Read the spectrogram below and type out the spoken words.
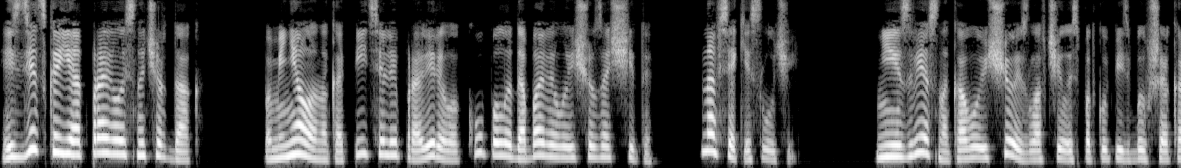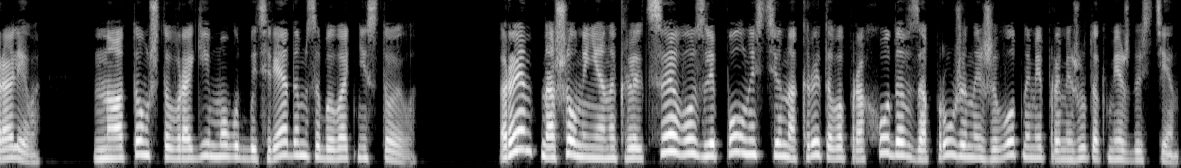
Из детской я отправилась на чердак, Поменяла накопители, проверила купол и добавила еще защиты. На всякий случай. Неизвестно, кого еще изловчилась подкупить бывшая королева, но о том, что враги могут быть рядом, забывать не стоило. Рент нашел меня на крыльце возле полностью накрытого прохода в запруженный животными промежуток между стен.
